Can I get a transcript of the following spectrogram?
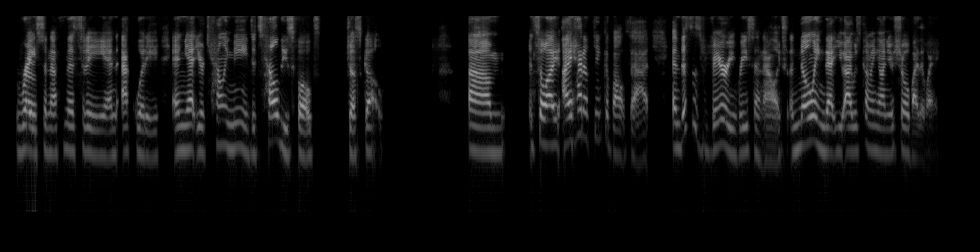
race and ethnicity and equity, and yet you're telling me to tell these folks just go. Um, and so I, I had to think about that. And this is very recent, Alex, knowing that you I was coming on your show, by the way.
